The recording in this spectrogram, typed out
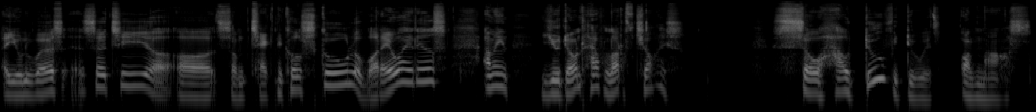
a university or, or some technical school or whatever it is. I mean, you don't have a lot of choice. So, how do we do it on Mars?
